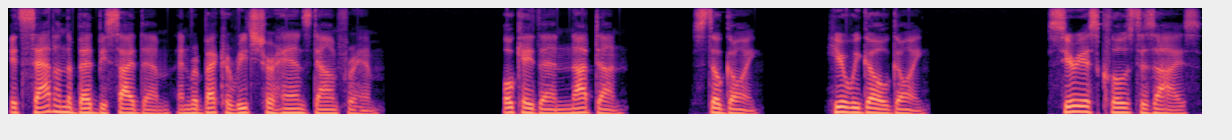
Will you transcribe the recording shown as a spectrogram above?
It sat on the bed beside them, and Rebecca reached her hands down for him. Okay, then, not done. Still going. Here we go, going. Sirius closed his eyes,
